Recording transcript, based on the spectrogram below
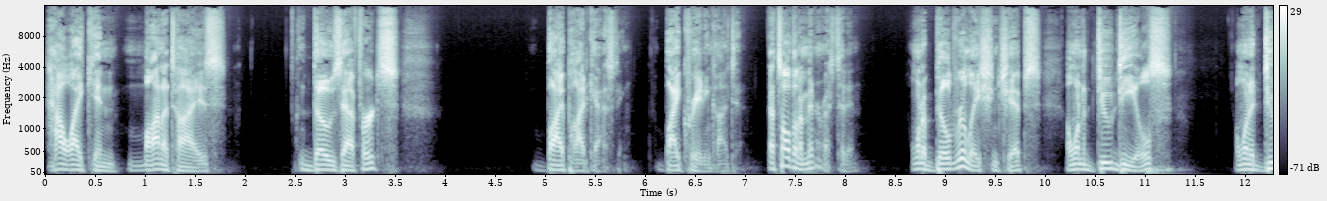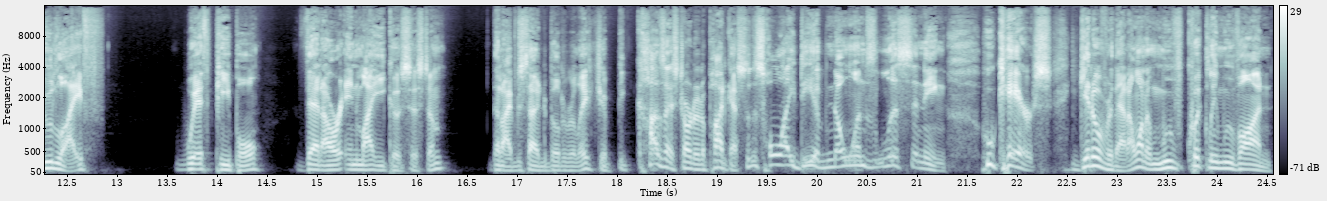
how I can monetize those efforts by podcasting, by creating content. That's all that I'm interested in. I want to build relationships. I want to do deals. I want to do life with people that are in my ecosystem that I've decided to build a relationship because I started a podcast. So this whole idea of no one's listening, who cares? Get over that. I want to move quickly move on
